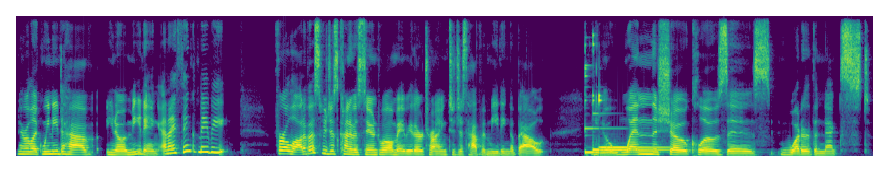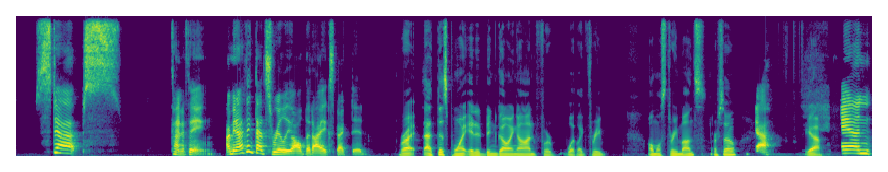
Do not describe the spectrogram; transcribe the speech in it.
they were like, we need to have, you know, a meeting. And I think maybe for a lot of us, we just kind of assumed, well, maybe they're trying to just have a meeting about, you know, when the show closes, what are the next steps, kind of thing. I mean, I think that's really all that I expected. Right. At this point, it had been going on for what, like three, almost three months or so. Yeah. Yeah. And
